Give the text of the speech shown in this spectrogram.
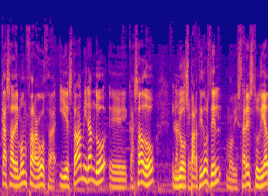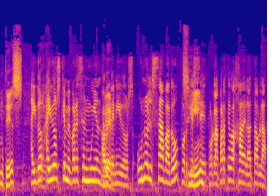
Casa de Monzaragoza. Y estaba mirando, eh, Casado, los partidos del Movistar Estudiantes. Hay, hay dos que me parecen muy entretenidos. Uno el sábado, porque por la parte baja de la tabla,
